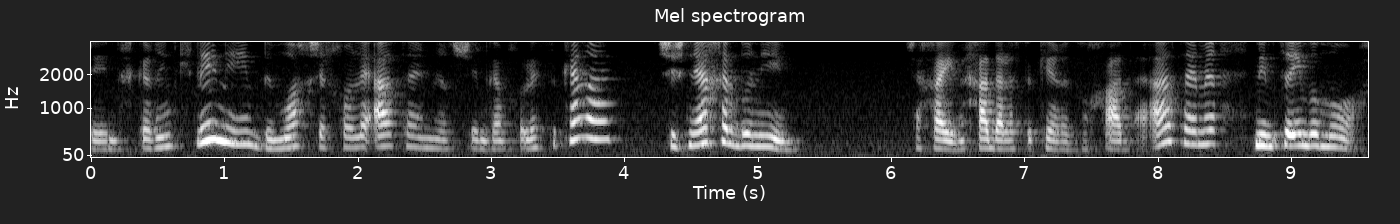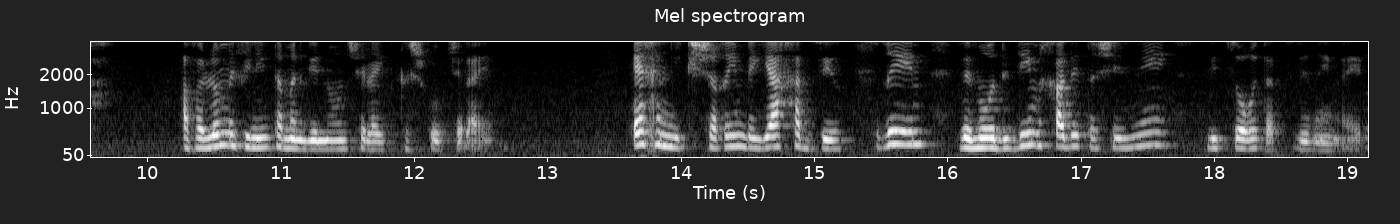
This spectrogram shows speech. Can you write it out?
במחקרים קליניים במוח של חולי אלצהיימר שהם גם חולי סוכרת ששני החלבונים שאחראים אחד על הסוכרת ואחד על אלצהיימר נמצאים במוח אבל לא מבינים את המנגנון של ההתקשרות שלהם. איך הם נקשרים ביחד ויוצרים ומעודדים אחד את השני ליצור את הצבירים האלה.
